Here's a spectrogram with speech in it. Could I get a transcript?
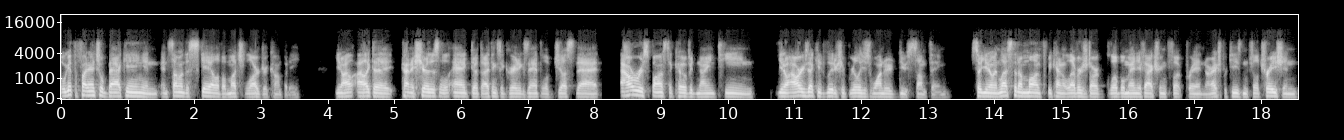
we'll get the financial backing and, and some of the scale of a much larger company. You know, I, I like to kind of share this little anecdote that I think is a great example of just that. Our response to COVID 19, you know, our executive leadership really just wanted to do something. So, you know, in less than a month, we kind of leveraged our global manufacturing footprint and our expertise in filtration.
